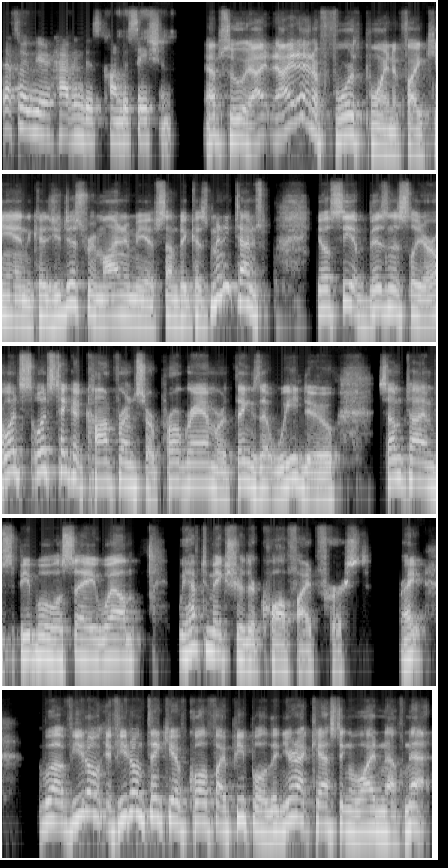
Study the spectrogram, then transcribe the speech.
that's why we are having this conversation. Absolutely. I, I'd add a fourth point if I can, because you just reminded me of something. Because many times you'll see a business leader. Let's let's take a conference or program or things that we do. Sometimes people will say, "Well, we have to make sure they're qualified first, right?" Well, if you don't if you don't think you have qualified people, then you're not casting a wide enough net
